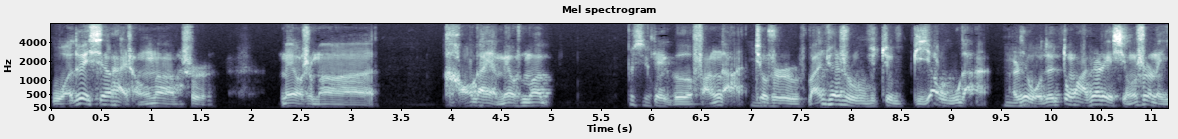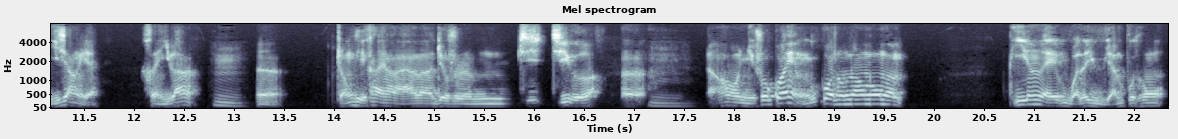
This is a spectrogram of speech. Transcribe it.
我对新海诚呢是没有什么好感，也没有什么不喜欢。这个反感，就是完全是就比较无感，而且我对动画片这个形式呢一向也很一般，嗯。嗯，整体看下来呢就是及及格，嗯。嗯。然后你说观影的过程当中呢，因为我的语言不通，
